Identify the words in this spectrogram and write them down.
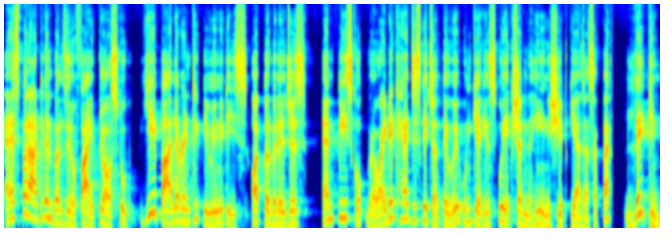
as per article 105 clause two ये पार्लियामेंट्री इम्यूनिटीज और प्रिविलेजेस एमपीज को प्रोवाइडेड है, जिसके चलते हुए उनके अगेंस्ट कोई एक्शन नहीं इनिशिएट किया जा सकता। लेकिन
